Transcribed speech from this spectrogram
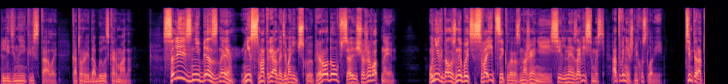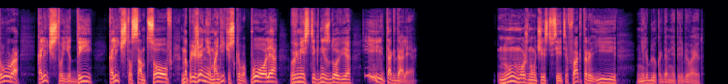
ледяные кристаллы, которые добыл из кармана. «Слизни бездны, несмотря на демоническую природу, все еще животные. У них должны быть свои циклы размножения и сильная зависимость от внешних условий. Температура, количество еды, количество самцов, напряжение магического поля в месте гнездовья и так далее. Ну, можно учесть все эти факторы и... Не люблю, когда меня перебивают.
